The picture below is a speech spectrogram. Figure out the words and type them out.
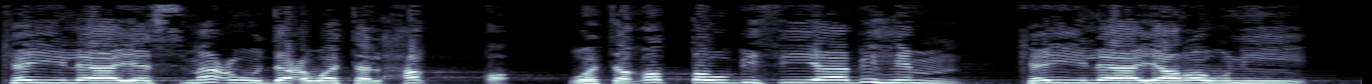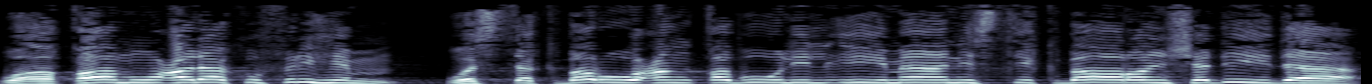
كي لا يسمعوا دعوة الحق وتغطوا بثيابهم كي لا يروني وأقاموا على كفرهم واستكبروا عن قبول الإيمان استكبارا شديدا.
